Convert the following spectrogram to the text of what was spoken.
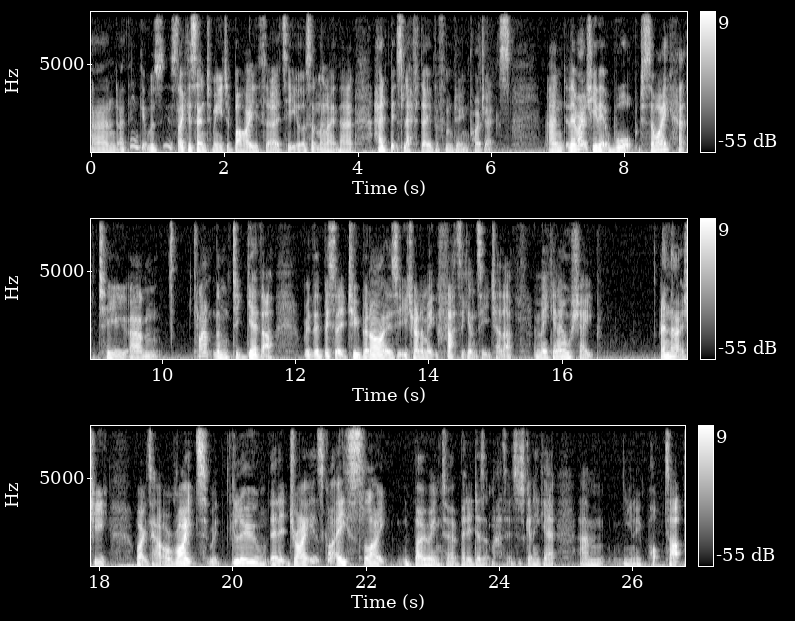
and I think it was it's like a centimetre by 30 or something like that. I had bits left over from doing projects and they're actually a bit warped so I had to um, clamp them together with basically two bananas that you're trying to make flat against each other and make an L shape and that actually worked out alright with glue let it dry it's got a slight bowing to it but it doesn't matter it's just going to get um, you know popped up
